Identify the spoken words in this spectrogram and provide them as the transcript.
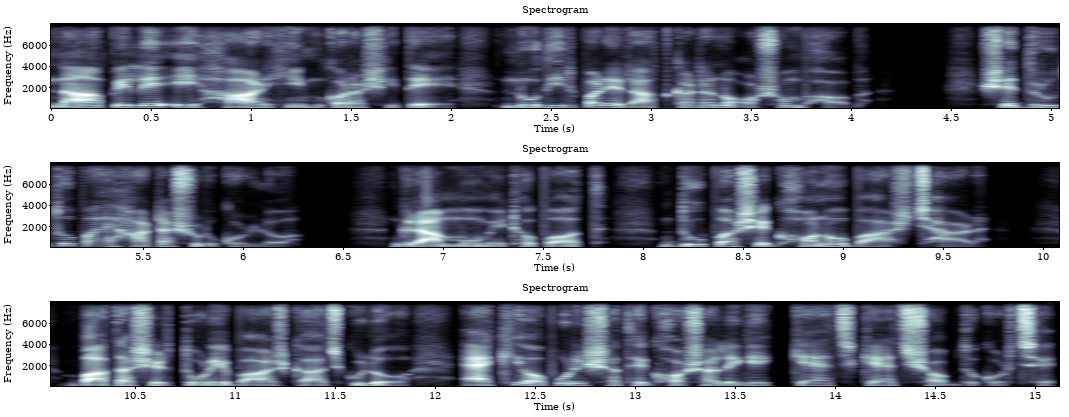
না পেলে এই হাড় হিম করা শীতে নদীর পাড়ে রাত কাটানো অসম্ভব। সে দ্রুত পায়ে হাঁটা শুরু করল। গ্রাম্য মেঠোপথ, দুপাশে ঘন বাঁশ ছাড়। বাতাসের তোড়ে বাঁশ গাছগুলো একে অপরের সাথে ঘষা লেগে ক্যাচ ক্যাচ শব্দ করছে।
